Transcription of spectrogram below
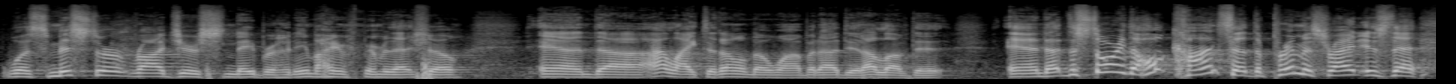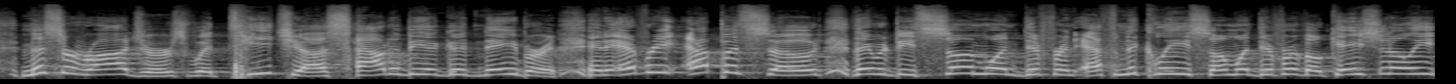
was Mr. Rogers' Neighborhood. Anybody remember that show? And uh, I liked it. I don't know why, but I did. I loved it. And uh, the story, the whole concept, the premise, right, is that Mr. Rogers would teach us how to be a good neighbor. And in every episode, there would be someone different ethnically, someone different vocationally.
